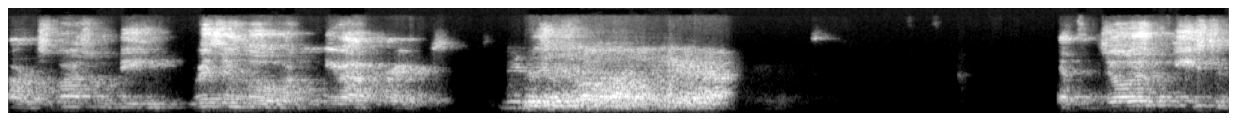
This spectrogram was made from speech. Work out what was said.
Our response will be, Risen Lord, hear our prayers. Risen Lord, hear our That the joy of Easter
